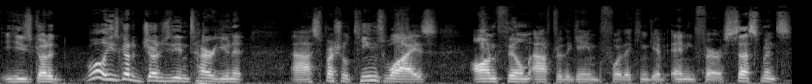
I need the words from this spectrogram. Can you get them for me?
he's got a well, he's got to judge the entire unit, uh, special teams wise, on film after the game before they can give any fair assessments.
